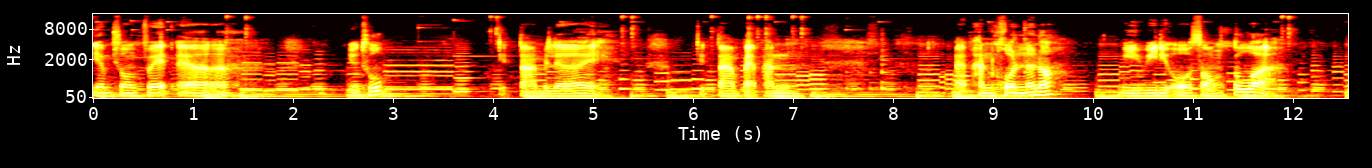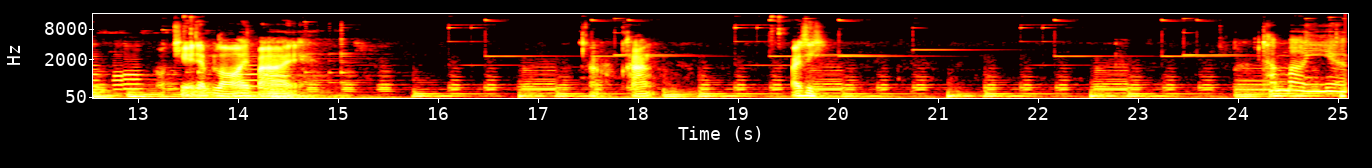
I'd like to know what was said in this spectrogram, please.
เยี่ยมชมเฟซเอ่อ YouTube ตามไปเลย ติดตาม 8,000 8,000 คนแล้วเนาะ มีวิดีโอ 2 ตัว โอเคเรียบร้อยไปค้าง ไปสิ ทำไมอะ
